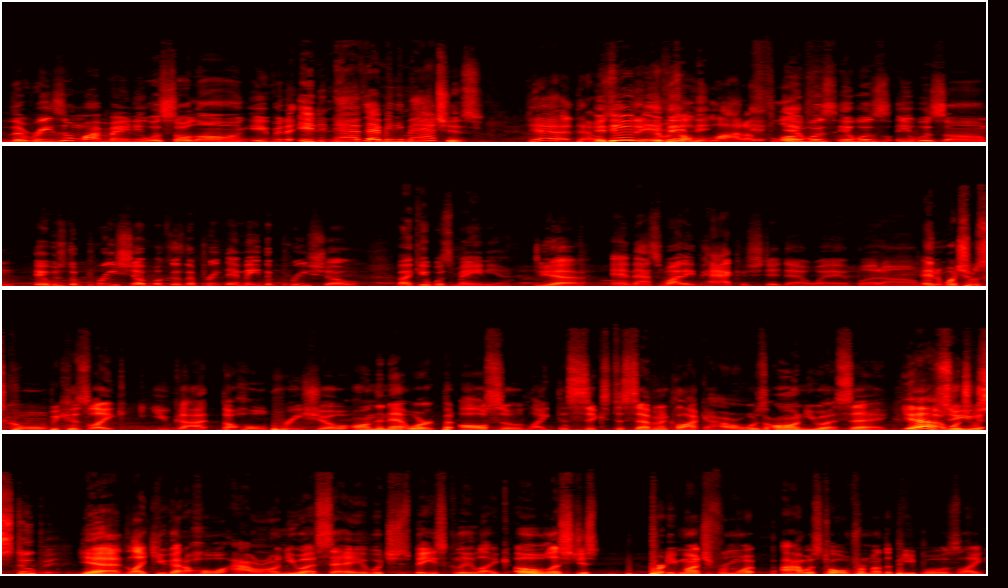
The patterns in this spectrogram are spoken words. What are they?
the reason why Mania was so long. Even it didn't have that many matches. Yeah, that was It the did. thing. It There was a lot of It- fluff. It, was. It was. It was. Um. It was the pre-show because the pre they made the pre-show like it was Mania, yeah, and that's why they packaged it that way. But um. and which was cool because like you got the whole pre-show on the network, but also like the six to seven o'clock hour was on USA. yeah, So which was got- stupid. Yeah, like you got a whole hour on USA, which is basically like, oh, let's just pretty much from what I was told from other people was like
